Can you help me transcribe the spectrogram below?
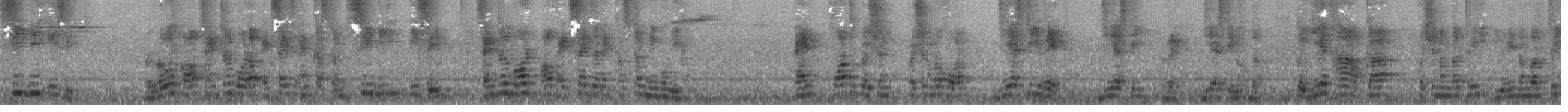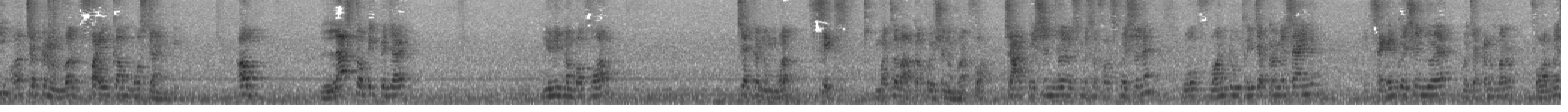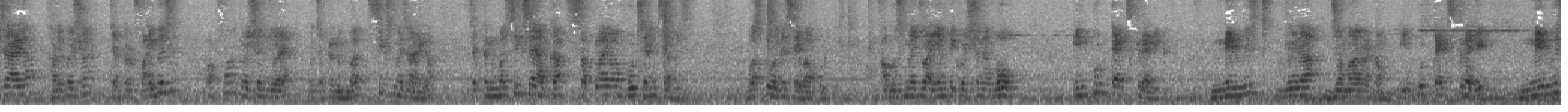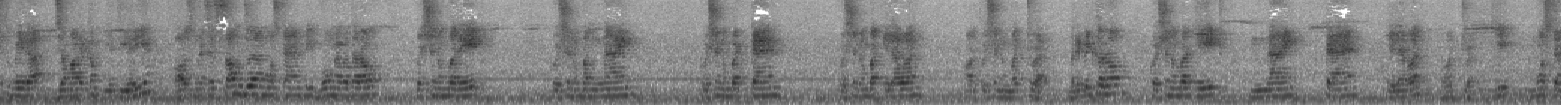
CBEC role of central board of excise and custom CBEC central board of excise and custom ने भूमिका and fourth question question number four GST rate GST rate GST no दर तो ये था आपका question number three unit number three और chapter number five का most एंटी अब लास्ट टॉपिक पे जाए। Unit number four chapter number six मतलब आपका क्वेश्चन नंबर फोर चार क्वेश्चन जो है, उसमें से फ़र्स्ट क्वेश्चन है, वो वन टू थ्री चैप्टर में से आएँगे। सेकेंड क्वेश्चन जो है, वो चैप्टर नंबर फोर में से आएगा। थर्ड क्वेश्चन चैप्टर फाइव में से। और फोर्थ क्वेश्चन जो है, वो चैप्टर नंबर सिक्स में से आएगा। चैप्टर नंबर सिक्स है आपका supply of goods and service वस्तु और सेवा पूर्ति। अब उसमें जो आईएमपी क्वेश्चन है वो इनपुट टैक्स क्रेडिट निर्विष्ट वेरा जमा रकम। इनपुट टैक्स क्रेडिट निर्विष्ट वेरा जमा रकम, ये थियरी है। और उसमें से सम जो है मोस्ट की वो मैं बता रहा हूँ। Question number eight question number nine question number ten question number eleven और क्वेश्चन नंबर ट्वेल्व मैं रिपीट कर रहा हूँ। Question number eight nine ten eleven और ट्वेल्व ये मोस्ट टाइम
